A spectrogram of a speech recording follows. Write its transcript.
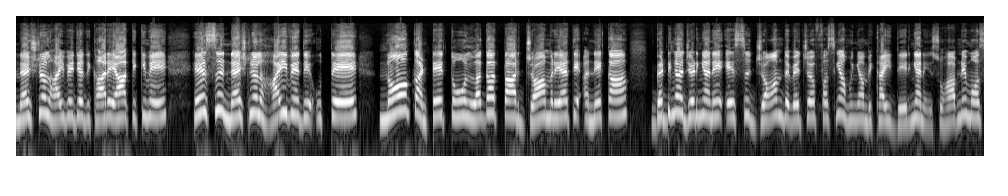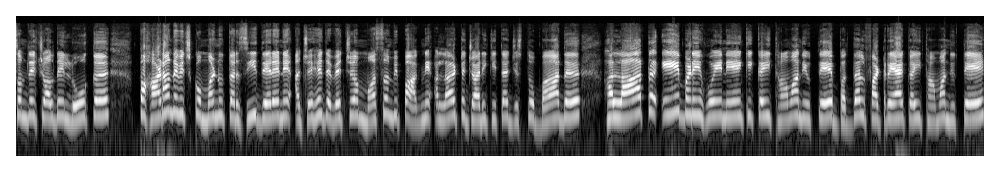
ਨੈਸ਼ਨਲ ਹਾਈਵੇ ਦੀਆਂ ਦਿਖਾ ਰਿਹਾ ਕਿ ਕਿਵੇਂ ਇਸ ਨੈਸ਼ਨਲ ਹਾਈਵੇ ਦੇ ਉੱਤੇ 9 ਘੰਟੇ ਤੋਂ ਲਗਾਤਾਰ ਜਾਮ ਰਿਹਾ ਹੈ ਤੇ ਅਨੇਕਾਂ ਗੱਡੀਆਂ ਜਿਹੜੀਆਂ ਨੇ ਇਸ ਜਾਮ ਦੇ ਵਿੱਚ ਫਸੀਆਂ ਹੋਈਆਂ ਵਿਖਾਈ ਦੇ ਰਹੀਆਂ ਨੇ। ਸੁਹਾਵਨੇ ਮੌਸਮ ਦੇ ਚੱਲਦੇ ਲੋਕ ਪਹਾੜਾਂ ਦੇ ਵਿੱਚ ਘੁੰਮਣ ਨੂੰ ਤਰਜੀਹ ਦੇ ਰਹੇ ਨੇ। ਅਜਿਹੇ ਦੇ ਵਿੱਚ ਮੌਸਮ ਵਿਭਾਗ ਨੇ ਅਲਰਟ ਜਾਰੀ ਕੀਤਾ, ਜਿਸ ਤੋਂ ਬਾਅਦ ਹਾਲਾਤ ਇਹ ਬਣੇ ਹੋਏ ਨੇ ਕਿ ਕਈ ਥਾਵਾਂ ਦੇ ਉੱਤੇ ਬੱਦਲ ਫਟ ਰਿਹਾ ਹੈ, ਕਈ ਥਾਵਾਂ ਦੇ ਉੱਤੇ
